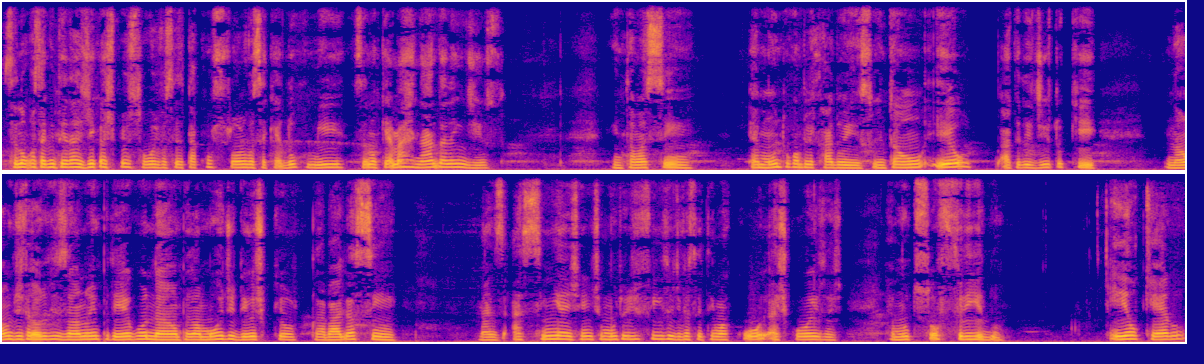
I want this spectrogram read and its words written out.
você não consegue interagir com as pessoas, você está com sono, você quer dormir, você não quer mais nada além disso. Então, assim, é muito complicado isso. Então, eu acredito que, não desvalorizando o emprego, não, pelo amor de Deus, porque eu trabalho assim. Mas assim é gente muito difícil de você ter uma co as coisas. É muito sofrido. E eu quero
